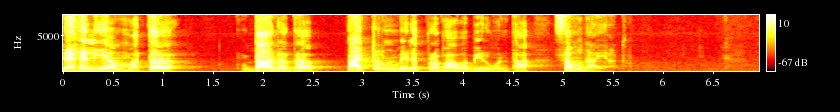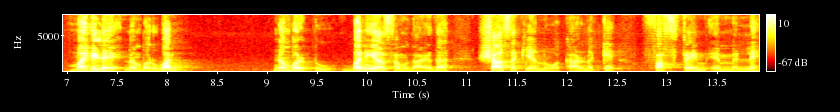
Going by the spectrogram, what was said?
ದೆಹಲಿಯ ಮತದಾನದ ಪ್ಯಾಟರ್ನ್ ಮೇಲೆ ಪ್ರಭಾವ ಬೀರುವಂಥ ಸಮುದಾಯ ಅದು. ಮಹಿಳೆ number one number two Bania ಸಮುದಾಯದ ಶಾಸಕಿ ಅನ್ನುವ ಕಾರಣಕ್ಕೆ first time M L A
